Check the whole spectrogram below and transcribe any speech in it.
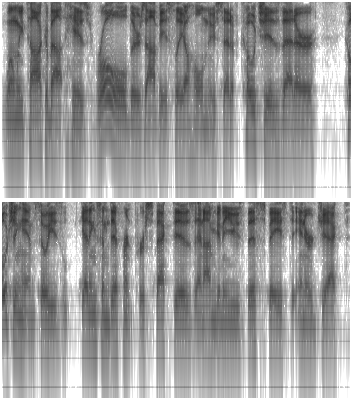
when we talk about his role, there's obviously a whole new set of coaches that are coaching him. So he's getting some different perspectives, and I'm going to use this space to interject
